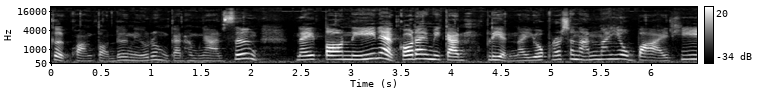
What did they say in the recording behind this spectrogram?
เกิดความต่อเนื่องในเรื่องของการทำงาน ซึ่งในตอนนี้เนี่ยก็ได้มีการเปลี่ยนนายก เพราะฉะนั้นนโยบายที่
